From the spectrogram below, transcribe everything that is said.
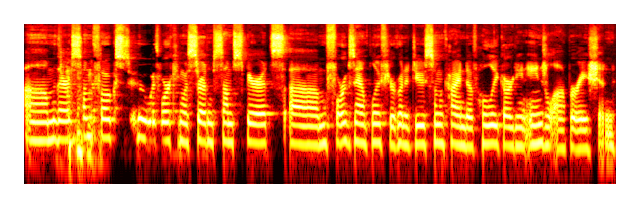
Um, there are some folks who, with working with certain some spirits, um, for example, if you're going to do some kind of holy guardian angel operation,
